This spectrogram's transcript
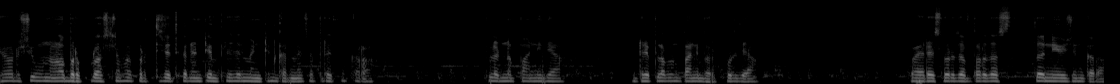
ह्यावर्षी उन्हाळा भरपूर असल्यामुळे प्रत्येक शेतकऱ्यांनी टेम्परेचर मेंटेन करण्याचा प्रयत्न करा. प्लडनं पाणी द्या. ड्रेपला पण पाणी भरपूर द्या. व्हायरसवर जबरदस्त नियोजन करा.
